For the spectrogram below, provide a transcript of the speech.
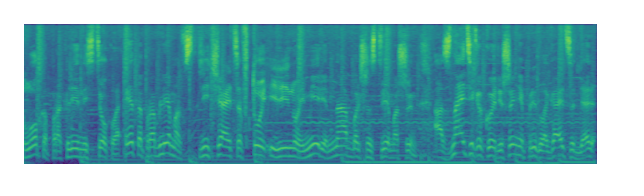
плохо проклеены стекла. Эта проблема встречается в той или иной мере на большинстве машин. А знаете, какое решение предлагается для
